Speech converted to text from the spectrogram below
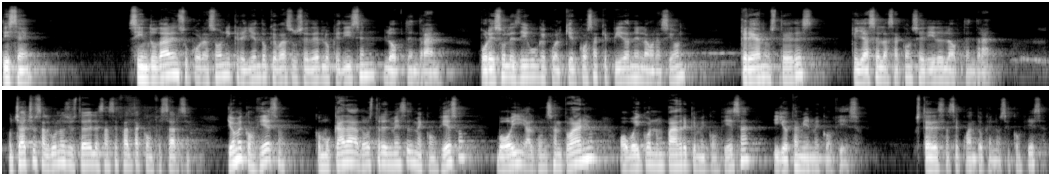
Dice, sin dudar en su corazón y creyendo que va a suceder lo que dicen, lo obtendrán. Por eso les digo que cualquier cosa que pidan en la oración, crean ustedes que ya se las ha concedido y la obtendrán. Muchachos, a algunos de ustedes les hace falta confesarse. Yo me confieso, como cada dos, tres meses me confieso, voy a algún santuario o voy con un padre que me confiesa y yo también me confieso. ¿Ustedes hace cuánto que no se confiesan?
